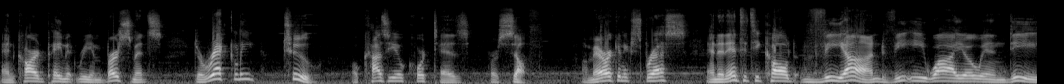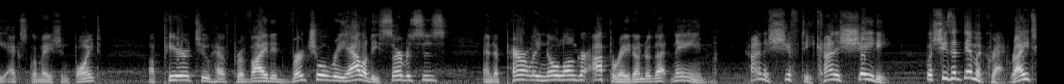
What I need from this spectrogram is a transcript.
and card payment reimbursements directly to Ocasio Cortez herself. American Express and an entity called Veyond, V E Y O N D exclamation point, appear to have provided virtual reality services and apparently no longer operate under that name. Kind of shifty, kind of shady. But she's a Democrat, right?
